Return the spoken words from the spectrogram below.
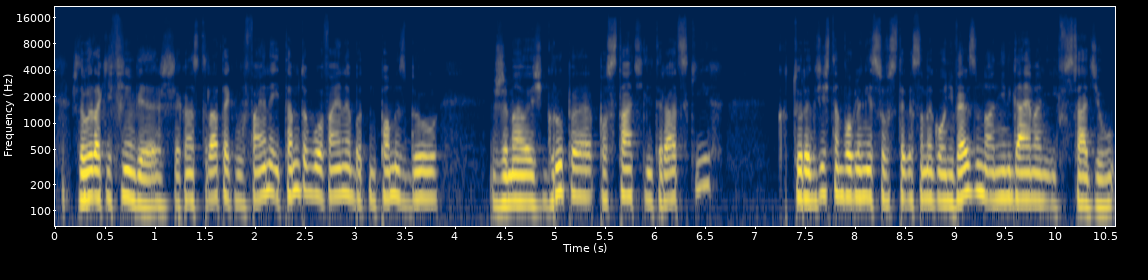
że to był taki film, wiesz, jako nastolatek był fajny i tam to było fajne, bo ten pomysł był, że małeś grupę postaci literackich, które gdzieś tam w ogóle nie są z tego samego uniwersum, no a Neil Gaiman ich wsadził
